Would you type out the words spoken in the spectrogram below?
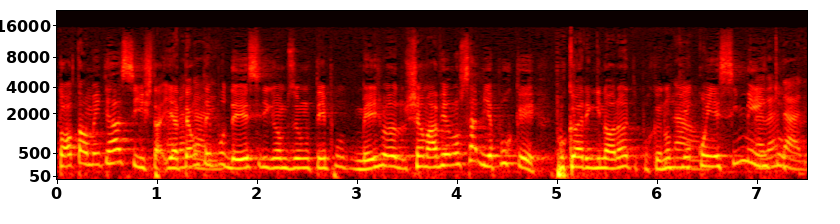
totalmente racista. e É até um verdade. tempo desse, digamos, um tempo mesmo, eu chamava e eu não sabia. Por quê? Porque eu era ignorante, porque eu não, Não, tinha conhecimento. é verdade.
